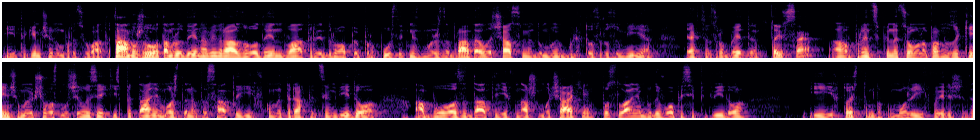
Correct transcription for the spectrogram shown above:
і таким чином працювати. Та, можливо, там людина відразу один, два, три дропи пропустить, не зможе забрати, але часом, я думаю, будь-хто зрозуміє, як це зробити. Та й все. А в принципі, на цьому напевно закінчимо. Якщо у вас лишилися якісь питання, можете написати їх в коментарях під цим відео або задати їх в нашому чаті. Посилання буде в описі під відео. І хтось там допоможе їх вирішити.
